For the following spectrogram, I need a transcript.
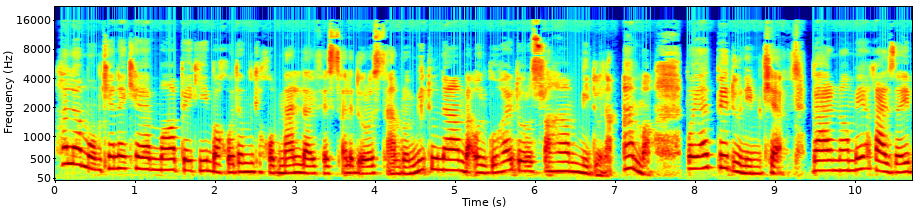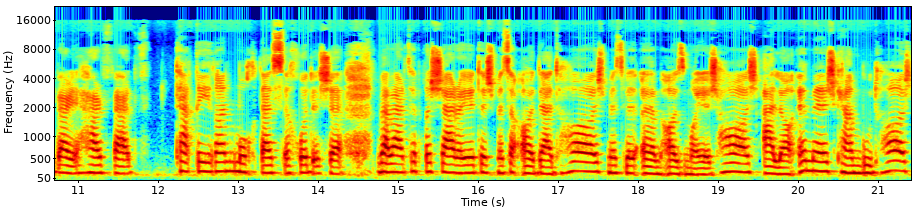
حالا ممکنه که ما بگیم با خودمون که خب من lifestyle درستم رو می‌دونم و الگوهای درست رو هم می‌دونم. اما باید بدونیم که برنامه غذایی برای هر فرد دقیقا مختص خودشه و بر طبق شرایطش مثل عادتهاش مثل آزمایشهاش علائمش کمبودهاش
